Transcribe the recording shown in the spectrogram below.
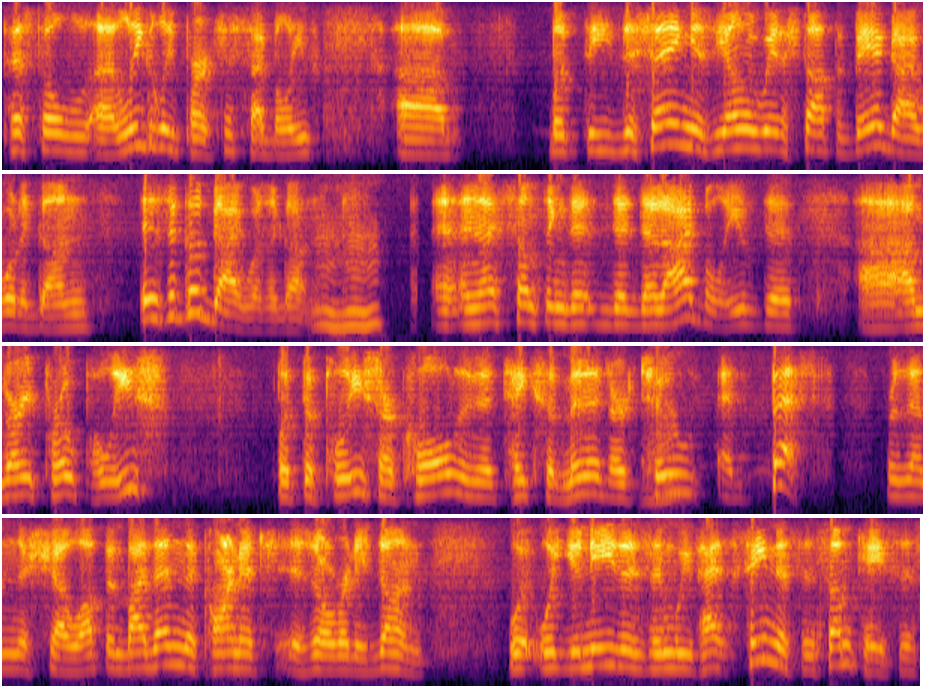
pistol, uh, legally purchased, I believe. Uh, but the the saying is the only way to stop a bad guy with a gun is a good guy with a gun, mm-hmm. and, and that's something that that, that I believe. That uh, I'm very pro police, but the police are called, and it takes a minute or two at best for them to show up, and by then the carnage is already done. What what you need is, and we've had seen this in some cases,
